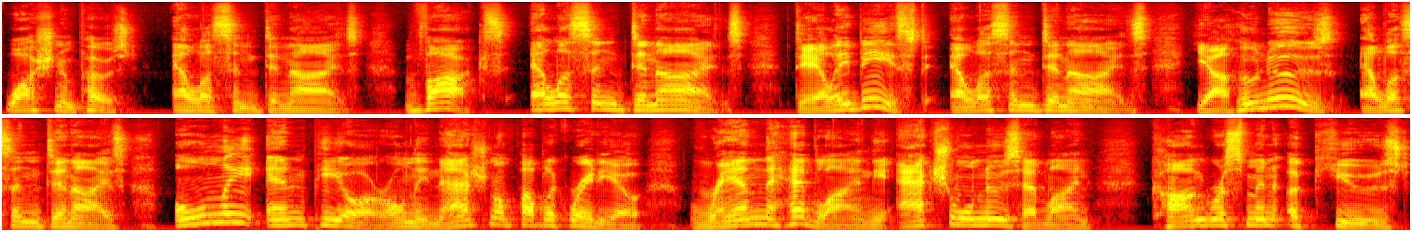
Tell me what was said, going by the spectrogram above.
Washington Post, Ellison denies. Vox, Ellison denies. Daily Beast, Ellison denies. Yahoo News, Ellison denies. Only NPR, only National Public Radio, ran the headline, the actual news headline Congressman accused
